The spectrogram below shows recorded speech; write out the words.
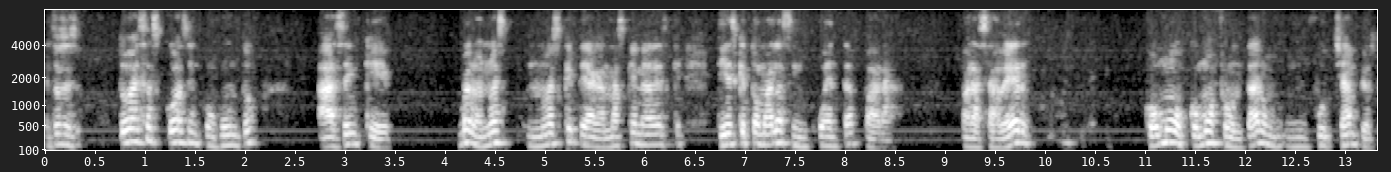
Entonces, todas esas cosas en conjunto hacen que, bueno, no es, no es que te hagan, más que nada es que tienes que tomarlas en cuenta para, para saber cómo, cómo afrontar un, Food Champions.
